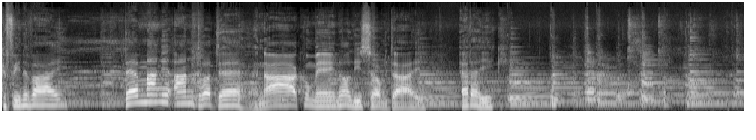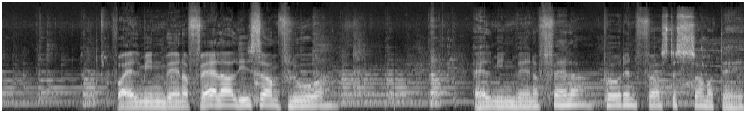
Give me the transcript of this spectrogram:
kan finde vej? Der er mange andre, der er narkomaner ligesom dig. Er der ikke? For alle mine venner falder ligesom fluer. Al mine venner falder på den første sommerdag.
